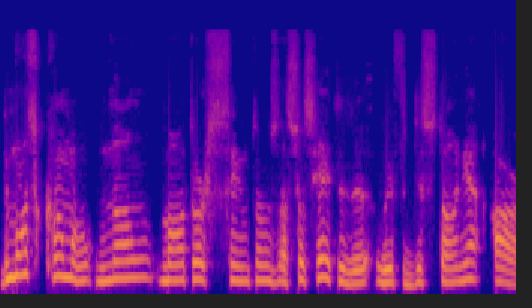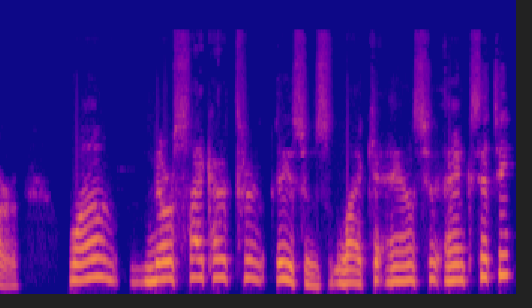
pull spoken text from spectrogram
The most common non-motor symptoms associated with dystonia are one, neuropsychiatric issues like anxiety,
